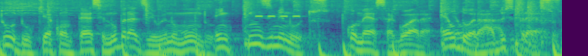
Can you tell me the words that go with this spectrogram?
Tudo o que acontece no Brasil e no mundo em 15 minutos. Começa agora Eldorado Expresso.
